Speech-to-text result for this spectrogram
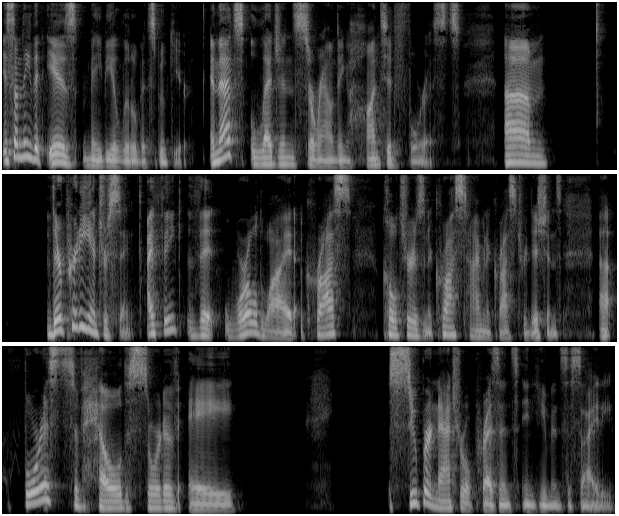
is something that is maybe a little bit spookier, and that's legends surrounding haunted forests. Um, they're pretty interesting. I think that worldwide, across cultures and across time and across traditions, uh, forests have held sort of a supernatural presence in human society.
